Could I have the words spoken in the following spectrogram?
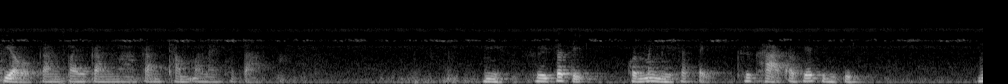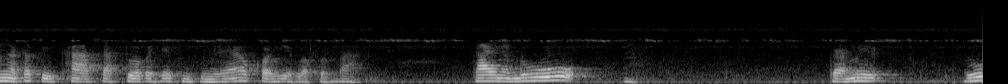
เกี่ยวกับการไปการมาการทำอะไรก็ตามนี่คือสติคนไม่มีสติคือขาดเอาเสียจริง ๆ เมื่อสติขาดจากตัวไปเสียจริง ๆ แล้วก็เรียกว่าคนบ้าใจนั้นรู้ แต่ไม่รู้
